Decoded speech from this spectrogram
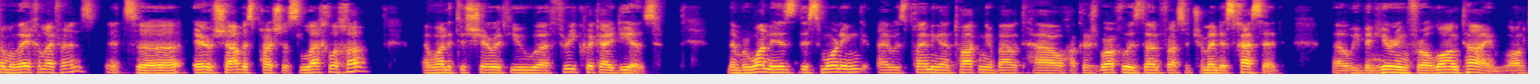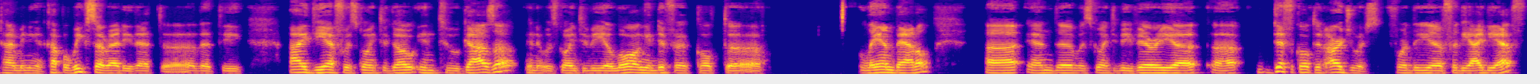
Shalom Aleichem, my friends. It's uh, Erev Shabbos Parshas Lech Lecha. I wanted to share with you uh, three quick ideas. Number one is this morning I was planning on talking about how Hakadosh Baruch Hu has done for us a tremendous chesed. Uh, we've been hearing for a long time, long time meaning a couple weeks already, that uh, that the IDF was going to go into Gaza and it was going to be a long and difficult uh, land battle and uh, was going to be very uh, uh difficult and arduous for the uh, for the IDF.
